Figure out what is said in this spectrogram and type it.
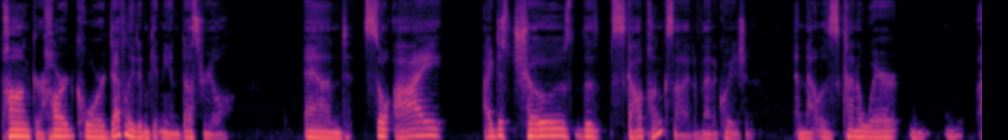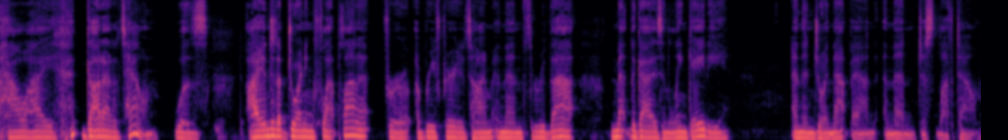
punk or hardcore, definitely didn't get any industrial. And so I I just chose the ska punk side of that equation. And that was kind of where how I got out of town was I ended up joining Flat Planet for a brief period of time and then through that met the guys in Link 80 and then joined that band and then just left town.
